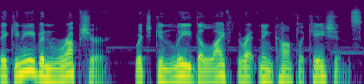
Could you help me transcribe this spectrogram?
they can even rupture, which can lead to life threatening complications.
